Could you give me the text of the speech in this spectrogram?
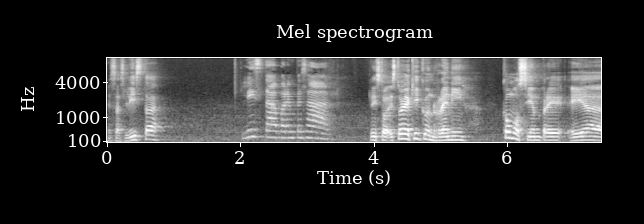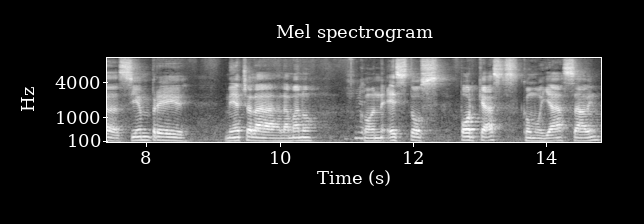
¿Estás lista? Lista para empezar. Listo, estoy aquí con Reni. Como siempre, ella siempre me echa la, la mano con estos podcasts, como ya saben.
